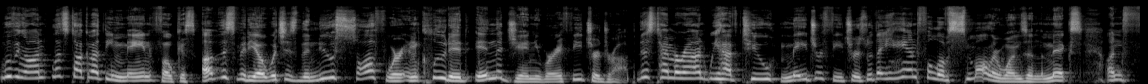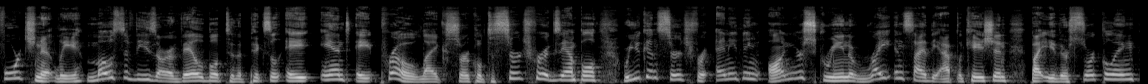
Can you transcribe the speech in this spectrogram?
Moving on, let's talk about the main focus of this video, which is the new software included in the January feature drop. This time around, we have two major features with a handful of smaller ones in the mix. Unfortunately, most of these are available to the Pixel 8 and 8 Pro, like Circle to Search, for example, where you can search for anything on your screen right inside the application by either circling,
